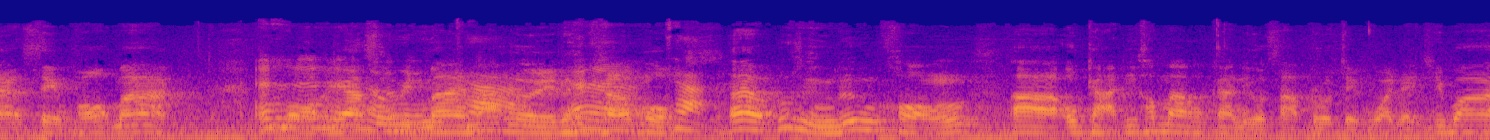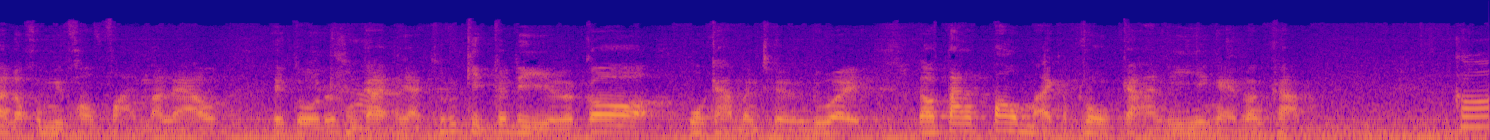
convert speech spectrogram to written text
ฮะเสียงเพราะมากเออบอกงานสวิตมากค่ะมากเลยนะครับเออผมค่ะอ่าพูดถึงเรื่องของอ่าโอกาสที่เข้ามาของการนิโอซาโปรเจกต์วันเนี่ยคิดว่าเราคงมีความฝันมาแล้ว ในตัวเรื่องของการขยายธุรกิจก็ดี แล้วก็วงการบันเทิงด้วย เราตั้งเป้าหมายกับโครงการนี้ยังไงบ้างครับ ก็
